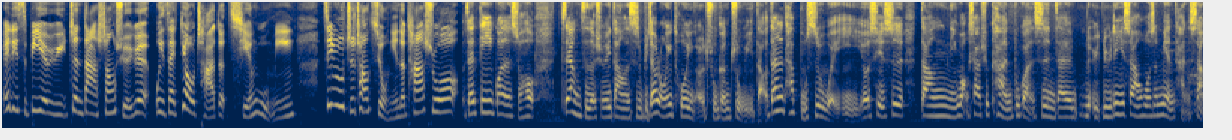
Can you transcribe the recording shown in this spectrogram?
Alice 毕业于正大商学院，位在调查的前五名。进入职场九年的他说，在第一关的时候，这样子的学历当然是比较容易脱颖而出跟注意到，但是它不是唯一。尤其是当你往下去看，不管是你在履履历上或是面谈上，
